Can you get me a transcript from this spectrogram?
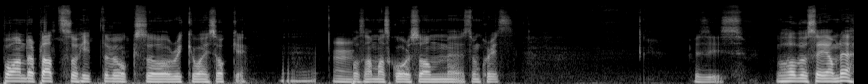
på andra plats så hittar vi också Ricky Wysocki. Eh, mm. På samma score som, eh, som Chris. Precis. Vad har vi att säga om det?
